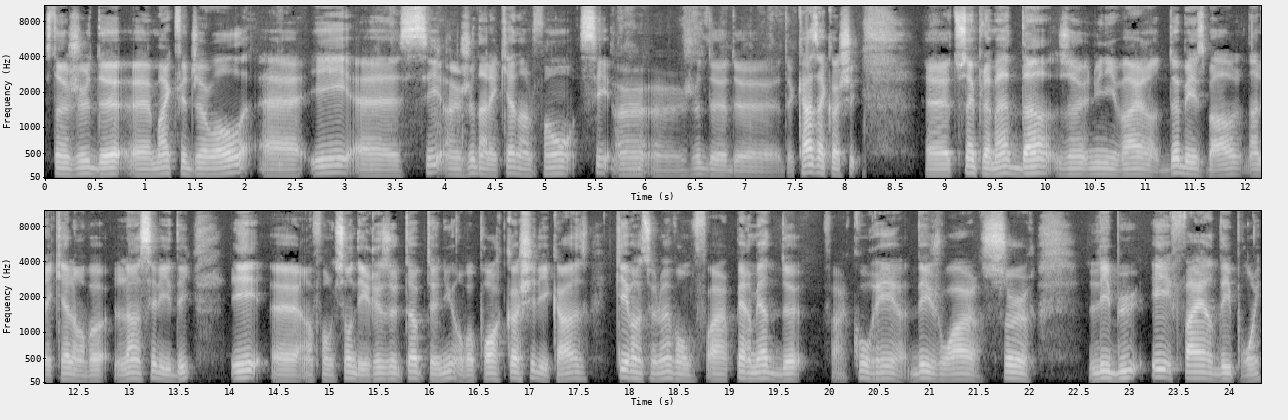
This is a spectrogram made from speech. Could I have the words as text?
C'est un jeu de Mike Fitzgerald et c'est un jeu dans lequel, dans le fond, c'est un, jeu de, de, cases à cocher. Euh, tout simplement dans un univers de baseball dans lequel on va lancer les dés et euh, en fonction des résultats obtenus, on va pouvoir cocher des cases qui éventuellement vont vous faire permettre de faire courir des joueurs sur les buts et faire des points.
